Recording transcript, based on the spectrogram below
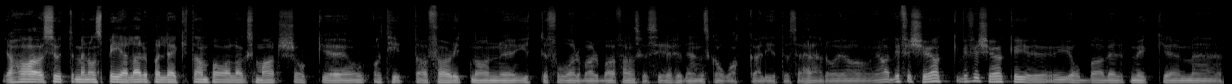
jag har suttit med någon spelare på läktaren på A-lagsmatch och, eh, och, och tittat och följt någon eh, ytterforward bara för att han ska se hur den ska åka lite så här. Och jag, ja, vi, försöker, vi försöker ju jobba väldigt mycket med,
